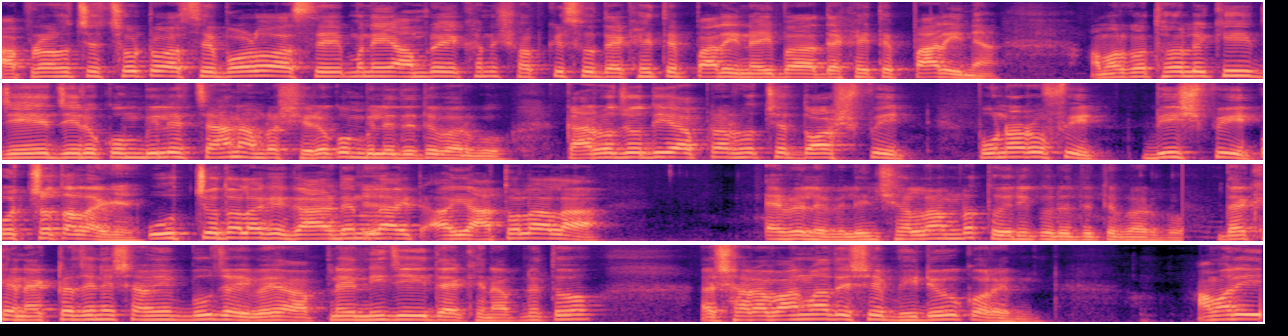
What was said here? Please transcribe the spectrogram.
আপনার হচ্ছে ছোট আছে বড় আছে মানে আমরা এখানে সব কিছু দেখাইতে পারি নাই বা দেখাইতে পারি না। আমার কথা হলো কি যে যেরকম বিলে চান আমরা সেরকম বিলে দিতে পারব। কারও যদি আপনার হচ্ছে দশ ফিট পনেরো ফিট বিশ ফিট উচ্চতা লাগে। উচ্চতা লাগে গার্ডেন লাইট এই আতলালা অ্যাভেলেবেল ইনশাল্লাহ আমরা তৈরি করে দিতে পারব। দেখেন একটা জিনিস আমি বুঝাই ভাই আপনি নিজেই দেখেন আপনি তো সারা বাংলাদেশে ভিডিও করেন। আমার এই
